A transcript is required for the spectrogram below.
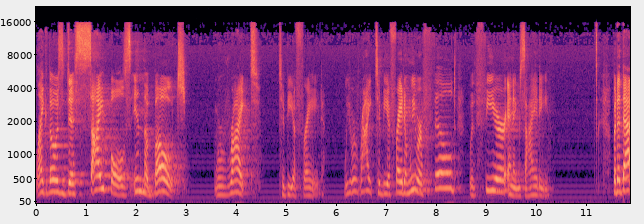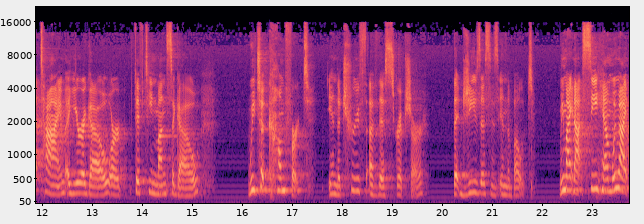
like those disciples in the boat, were right to be afraid. We were right to be afraid, and we were filled with fear and anxiety. But at that time, a year ago or 15 months ago, we took comfort in the truth of this scripture that Jesus is in the boat. We might not see him. We might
